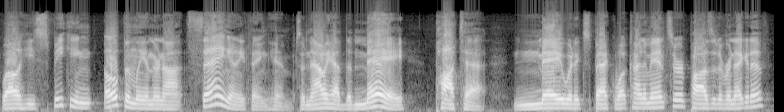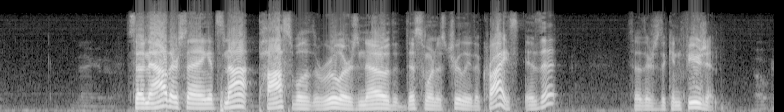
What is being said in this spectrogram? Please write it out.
well he's speaking openly and they're not saying anything him. So now we have the may pate. May would expect what kind of answer? Positive or Negative. So now they're saying it's not possible that the rulers know that this one is truly the Christ, is it? So there's the confusion. Okay.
